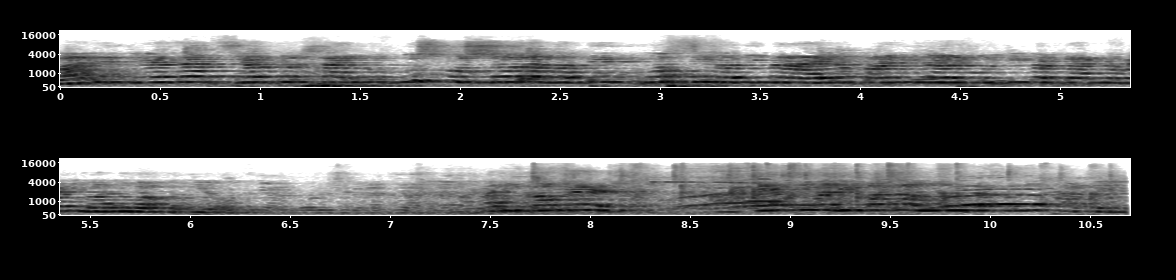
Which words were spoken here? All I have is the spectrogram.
उहाँले दुई हजार छिहत्तर सालको पुसको सोह्र गते कोशी नदीमा आएर पानी जहाजको टिकट काट्न पनि भन्नुभएको थियो अनि कङ्ग्रेस एससी कता हुनुहुन्छ पनि थाहा छैन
